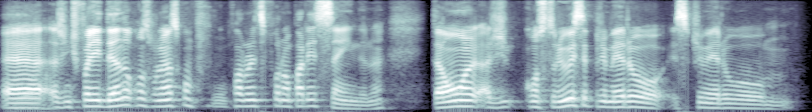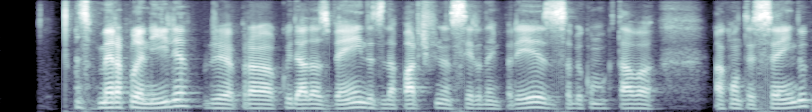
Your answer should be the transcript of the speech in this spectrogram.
é, a gente foi lidando com os problemas conforme eles foram aparecendo, né? Então, a gente construiu esse primeiro, esse primeiro essa primeira planilha para cuidar das vendas e da parte financeira da empresa, saber como que estava acontecendo.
